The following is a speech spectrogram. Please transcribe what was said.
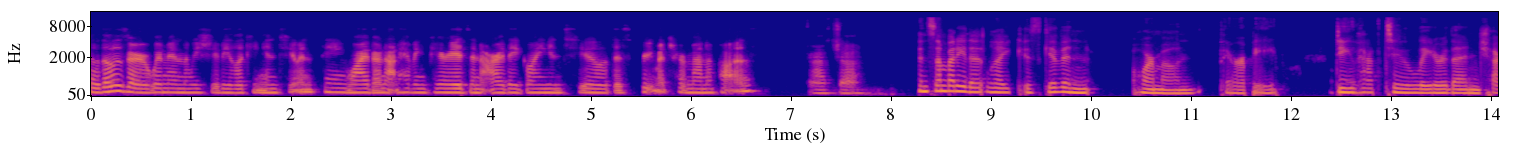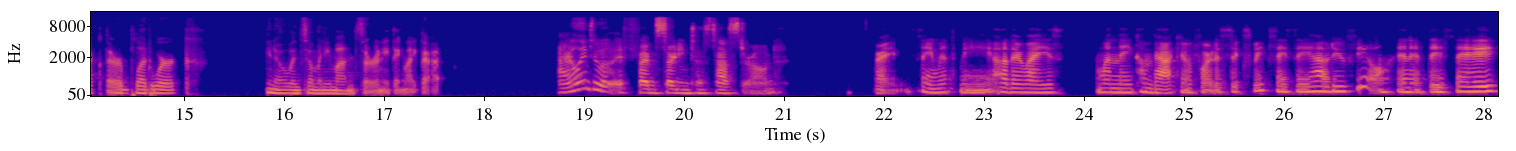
So those are women that we should be looking into and seeing why they're not having periods and are they going into this premature menopause. Gotcha. And somebody that like is given hormone therapy, do you mm-hmm. have to later then check their blood work, you know, in so many months or anything like that? I only do it if I'm starting testosterone. Right. Same with me. Otherwise, when they come back in four to six weeks, I say, How do you feel? And if they say,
